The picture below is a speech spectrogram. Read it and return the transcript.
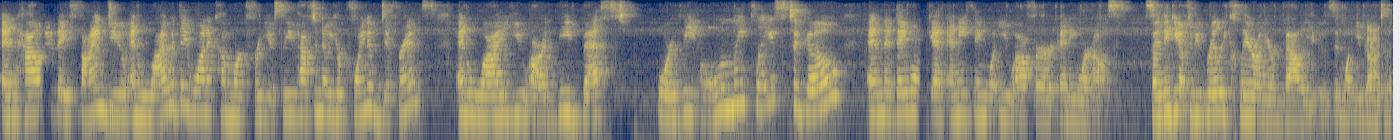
and how do they find you and why would they want to come work for you so you have to know your point of difference and why you are the best or the only place to go and that they won't get anything what you offer anywhere else so i think you have to be really clear on your values and what you bring to the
